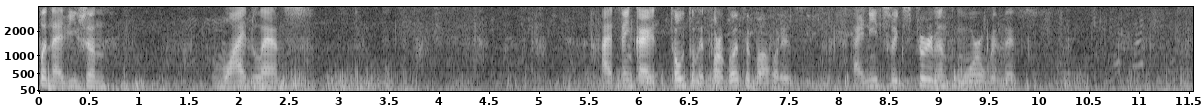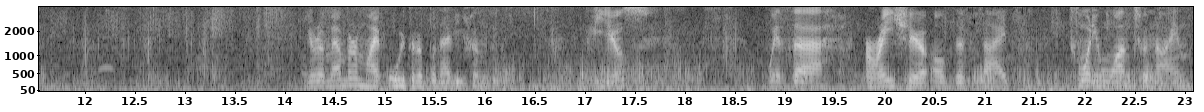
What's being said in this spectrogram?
Panavision wide lens I think I totally forgot about it. I need to experiment more with this. You remember my Ultra Panavision videos with the ratio of the sides 21 to 9?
